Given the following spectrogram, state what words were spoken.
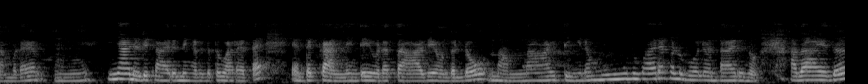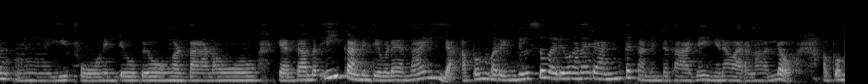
നമ്മുടെ ഞാനൊരു കാര്യം നിങ്ങളുടെ അടുത്ത് പറയട്ടെ. എന്റെ കണ്ണിന്റെ ഇവിടെ താഴെ ഉണ്ടല്ലോ നന്നായിട്ട് ഇങ്ങനെ മൂന്ന് വരകൾ പോലെ ഉണ്ടായിരുന്നു. അതായത് ഈ ഫോണിന്റെ ഉപയോഗം കൊണ്ടാണോ എന്താന്ന് ഈ കണ്ണിന്റെ ഇവിടെ എന്നാൽ ഇല്ല. അപ്പം റിങ്കിൾസ് വരുവാണെങ്കിൽ രണ്ട് കണ്ണിന്റെ താഴെ ഇങ്ങനെ വരണമല്ലോ അപ്പം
